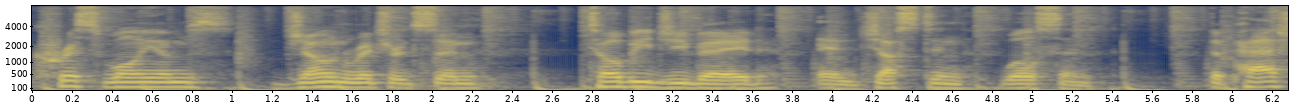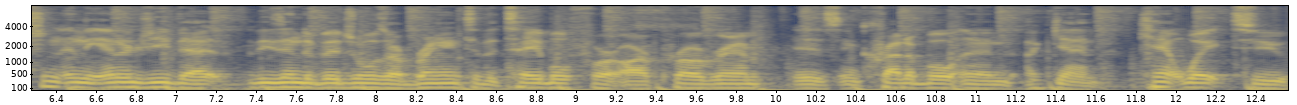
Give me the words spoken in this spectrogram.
Chris Williams, Joan Richardson, Toby Gbade, and Justin Wilson. The passion and the energy that these individuals are bringing to the table for our program is incredible. And again, can't wait to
